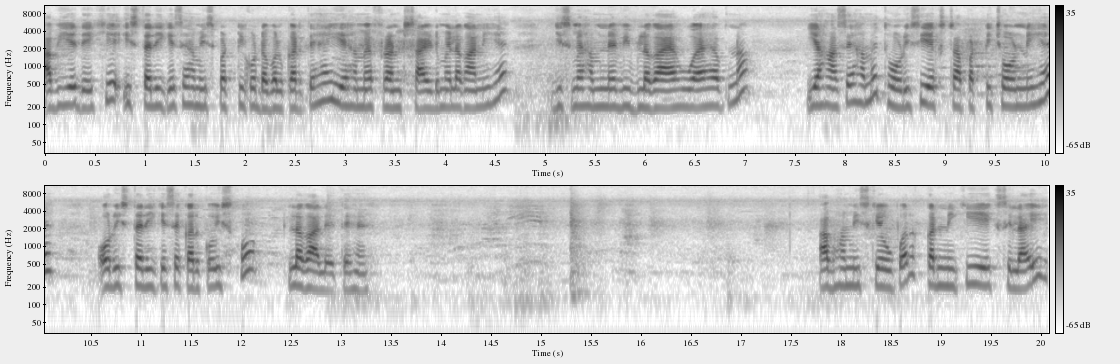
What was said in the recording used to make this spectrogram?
अब ये देखिए, इस तरीके से हम इस पट्टी को डबल करते हैं। ये हमें फ्रंट साइड में लगानी है, जिसमें हमने विब लगाया हुआ है अपना। यहाँ से हमें थोड़ी सी एक्स्ट्रा पट्टी छोड़नी है और इस तरीके से कर को इसको लगा लेते हैं। अब हम इसके ऊपर कन्नी की एक सिलाई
